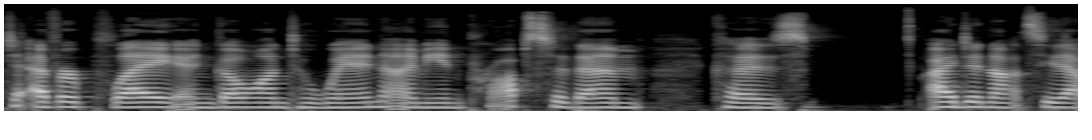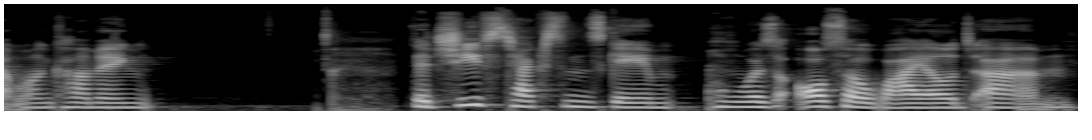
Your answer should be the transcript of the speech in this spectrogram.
to ever play and go on to win. I mean, props to them because I did not see that one coming. The Chiefs Texans game was also wild. Um,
